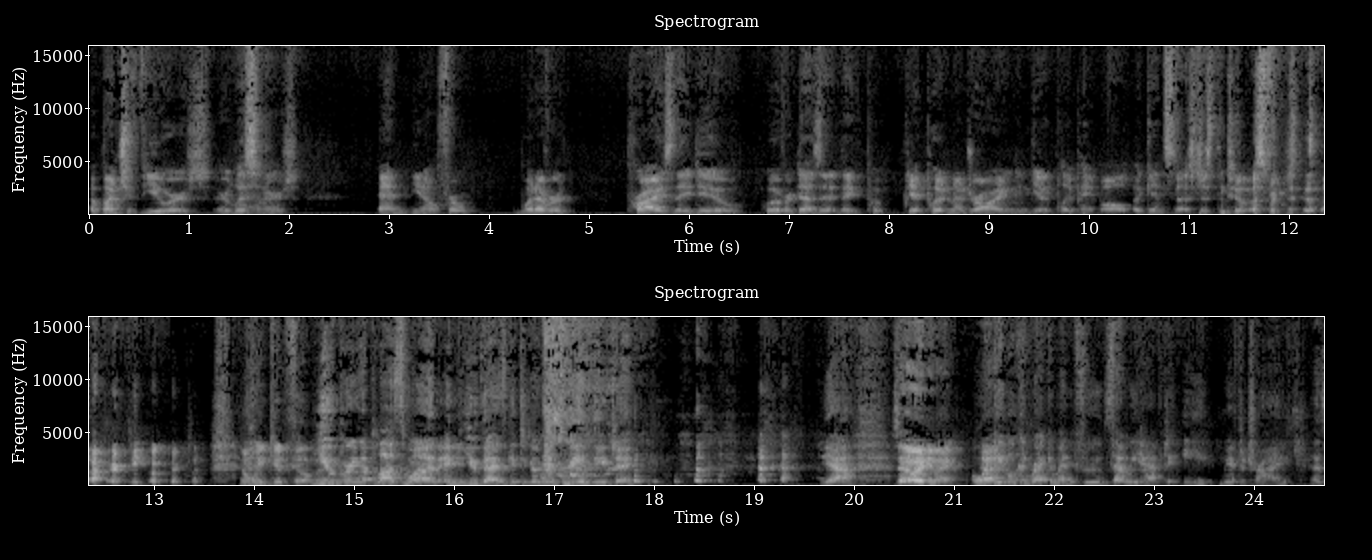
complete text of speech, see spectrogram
a bunch of viewers or listeners, and you know, for whatever prize they do, whoever does it, they put, get put in a drawing and get to play paintball against us, just the two of us versus our viewers, and we could film it. You bring a plus one and you guys get to go against me and DJ. Yeah. So anyway, Or uh, people could recommend foods that we have to eat, we have to try. Because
